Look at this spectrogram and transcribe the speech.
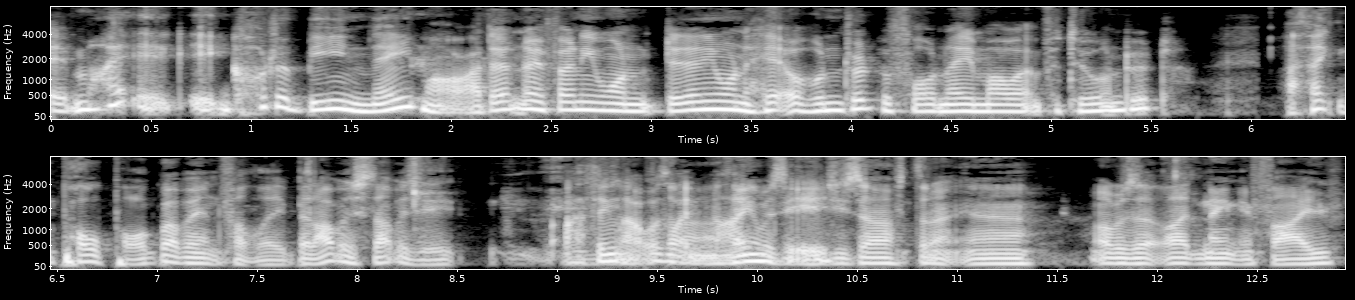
It might. It, it could have been Neymar. I don't know if anyone did. Anyone hit hundred before Neymar went for two hundred. I think Paul Pogba went for like, but that was that was it. I think that was like I think it was ages after it. Yeah, or was it like ninety five?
